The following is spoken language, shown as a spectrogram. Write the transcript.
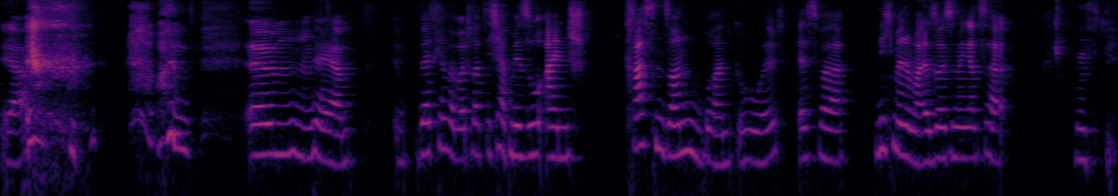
Ja. Und ähm, naja, Wettkampf aber trotzdem, ich habe mir so einen krassen Sonnenbrand geholt. Es war nicht mehr normal. Also, also mein ganzer Husti.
